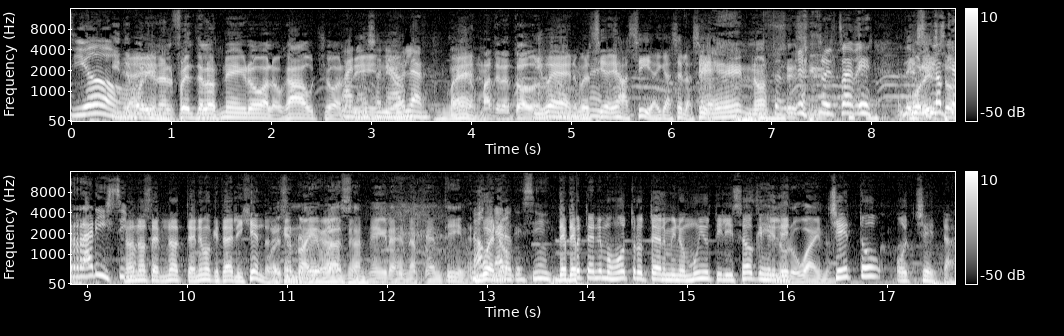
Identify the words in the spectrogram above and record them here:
Y te ponían al frente a los negros, a los gauchos, a los Bueno, eso ni indios. hablar. Bueno, Maten a todos. Y ¿no? bueno, pero sí, es así, hay que hacerlo así. Eh, no sé si... Eso es, que es rarísimo. No, no, te- no, tenemos que estar eligiendo. Por la eso gente, no hay razas negras en Argentina. No, claro que sí. Después tenemos otro término muy utilizado que es El el, de Uruguay, ¿no? cheto o cheta.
